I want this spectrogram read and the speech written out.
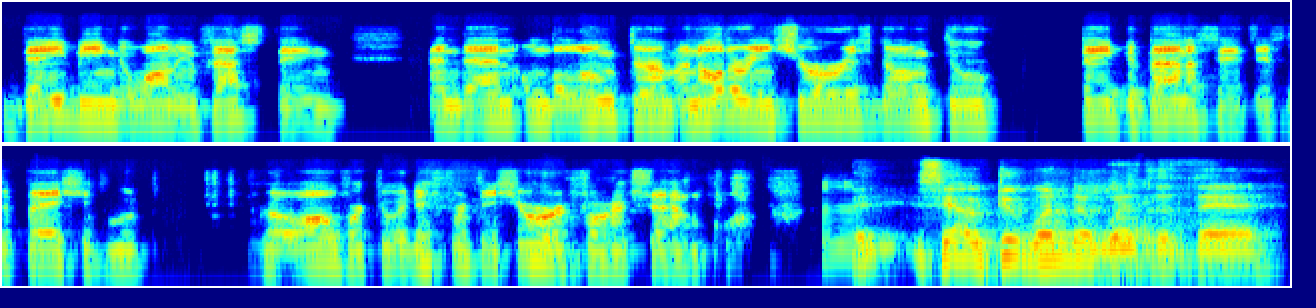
they being the one investing. And then on the long term, another insurer is going to take the benefit if the patient would go over to a different insurer, for example. Uh, See, I do wonder whether there,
